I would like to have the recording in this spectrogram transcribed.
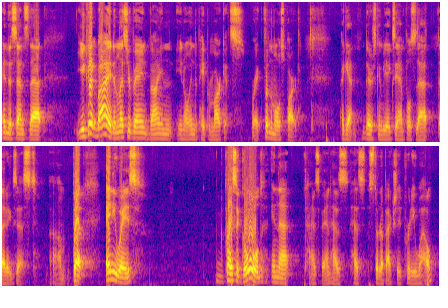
in the sense that you couldn't buy it unless you're buying, buying you know, in the paper markets, right? For the most part. Again, there's going to be examples that that exist, um, but anyways, price of gold in that time span has has stood up actually pretty well.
